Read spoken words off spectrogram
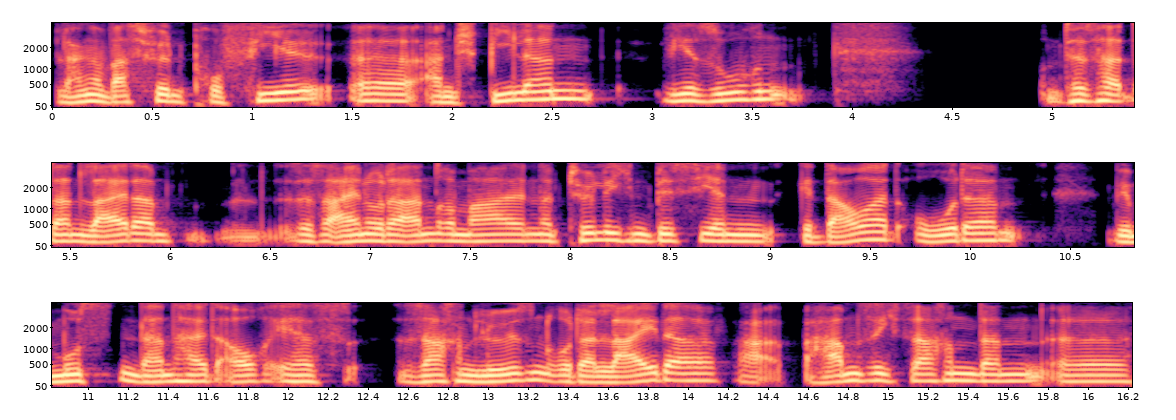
lange, was für ein Profil äh, an Spielern wir suchen. Und das hat dann leider das ein oder andere Mal natürlich ein bisschen gedauert oder wir mussten dann halt auch erst Sachen lösen oder leider haben sich Sachen dann äh,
